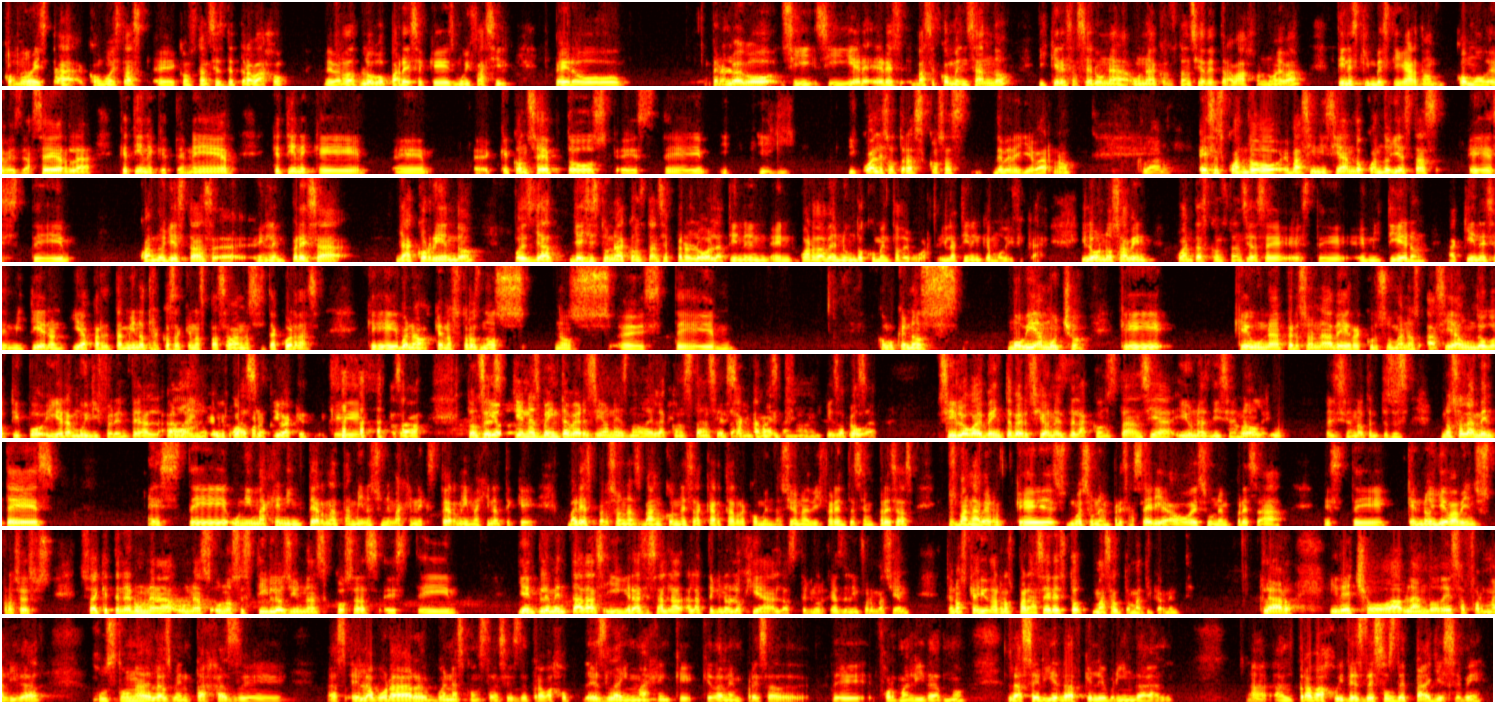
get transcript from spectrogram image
Como, esta, como estas eh, constancias de trabajo, de verdad luego parece que es muy fácil, pero, pero luego si, si eres, vas comenzando, y quieres hacer una, constancia de trabajo nueva, tienes que investigar cómo debes de hacerla, qué tiene que tener, qué tiene que, eh, eh, qué conceptos, este, y, cuáles otras cosas debe de llevar, ¿no? Claro. Eso es cuando vas iniciando, cuando ya estás, este, cuando ya estás eh, en la empresa ya corriendo, pues ya, ya hiciste una constancia, pero luego la tienen guardada en un documento de Word y la tienen que modificar. Y luego no saben cuántas constancias este, emitieron, a quiénes emitieron. Y aparte también otra cosa que nos pasaba, no sé si te acuerdas, que bueno, que a nosotros nos, nos, este, como que nos movía mucho, que que una persona de recursos humanos hacía un logotipo y era muy diferente a la ah, imagen corporativa que, pasaba. Entonces, tienes 20 versiones, ¿no? De la constancia. Exactamente. ¿no? Empieza a pasar. sí, luego hay 20 versiones de la constancia y unas dicen no, dicen no. Entonces, no solamente es este, una imagen interna, también es una imagen externa. Imagínate que varias personas van con esa carta de recomendación a diferentes empresas, pues van a ver que no es una empresa seria o es una empresa este, que no lleva bien sus procesos. Entonces hay que tener unos estilos y unas cosas este, ya implementadas y gracias a la, a la tecnología, a las tecnologías de la información, tenemos que ayudarnos para hacer esto más automáticamente. Claro, y de hecho, hablando de esa formalidad, justo una de las ventajas de elaborar buenas constancias de trabajo es la imagen que, da la empresa de, formalidad, ¿no? La seriedad que le brinda al, trabajo y desde esos detalles se ve.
